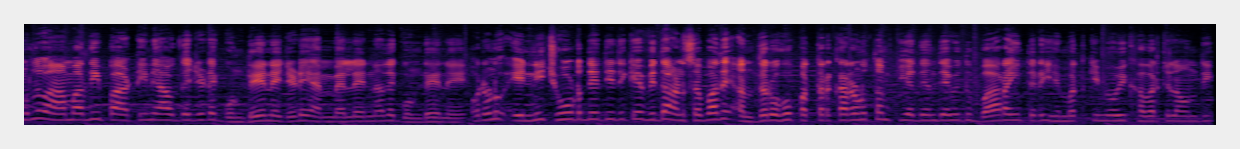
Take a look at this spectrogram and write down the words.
ਮਤਲਬ ਆਮ ਆਦਮੀ ਪਾਰਟੀ ਨੇ ਆਪਦੇ ਜਿਹੜੇ ਗੁੰਡੇ ਨੇ, ਜਿਹੜੇ ਐਮਐਲਏ ਇਹਨਾਂ ਦੇ ਗੁੰਡੇ ਨੇ, ਉਹਨਾਂ ਨੂੰ ਇੰਨੀ ਛੋਟ ਦੇ ਦਿੱਤੀ ਕਿ ਵਿਧਾਨ ਸਭਾ ਦੇ ਅੰਦਰ ਉਹ ਪੱਤਰਕਾਰਾਂ ਨੂੰ ਧਮਕੀਆਂ ਦਿੰਦੇ ਆ ਵੀ ਤੂੰ ਬਾਹਰ ਆਈ, ਤੇਰੀ ਹਿੰਮਤ ਕਿਵੇਂ ਹੋਈ ਖਬਰ ਚਲਾਉਣ ਦੀ?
